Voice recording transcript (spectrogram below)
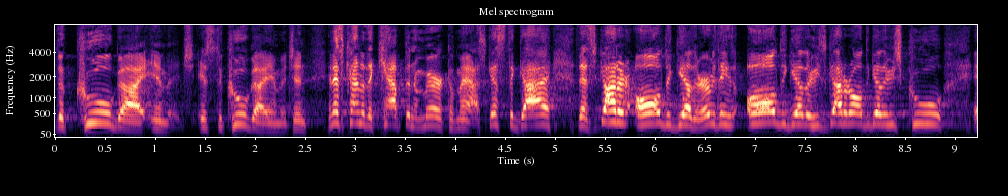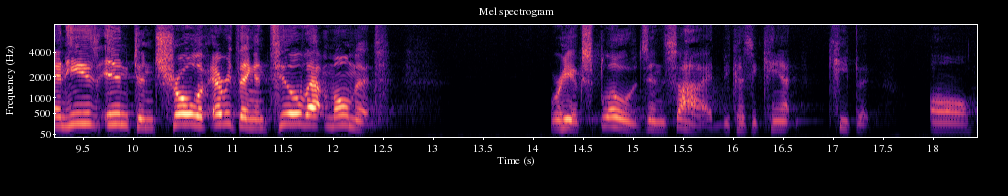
the cool guy image. It's the cool guy image. And, and that's kind of the Captain America mask. That's the guy that's got it all together. Everything's all together. He's got it all together. He's cool. And he's in control of everything until that moment where he explodes inside because he can't keep it all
